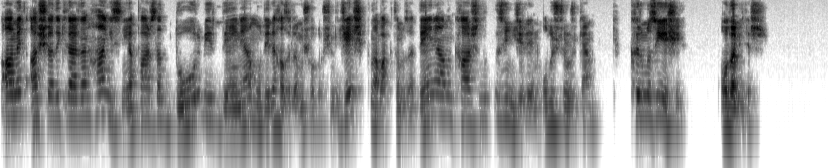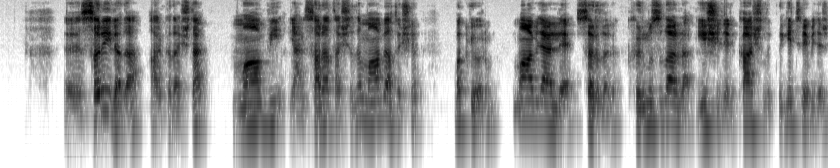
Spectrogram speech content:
Ahmet aşağıdakilerden hangisini yaparsa doğru bir DNA modeli hazırlamış olur. Şimdi C şıkkına baktığımızda DNA'nın karşılıklı zincirlerini oluştururken kırmızı yeşil olabilir. Ee, sarıyla da arkadaşlar mavi yani sarı ataşla da mavi ataşı bakıyorum. Mavilerle sarıları, kırmızılarla yeşilleri karşılıklı getirebilir.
